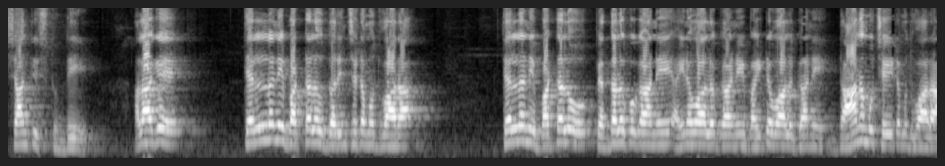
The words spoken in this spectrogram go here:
శాంతిస్తుంది. అలాగే తెల్లని బట్టలు ధరించటము ద్వారా తెల్లని బట్టలు పెద్దలకు కానీ అయిన వాళ్ళకు కానీ బయట వాళ్ళకు కానీ దానము చేయటం ద్వారా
